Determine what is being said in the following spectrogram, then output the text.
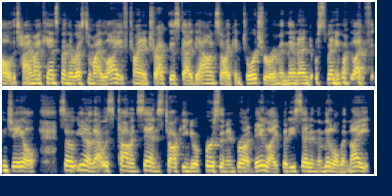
all the time. I can't spend the rest of my life trying to track this guy down so I can torture him and then end up spending my life in jail. So, you know, that was common sense talking to a person in broad daylight. But he said in the middle of the night,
